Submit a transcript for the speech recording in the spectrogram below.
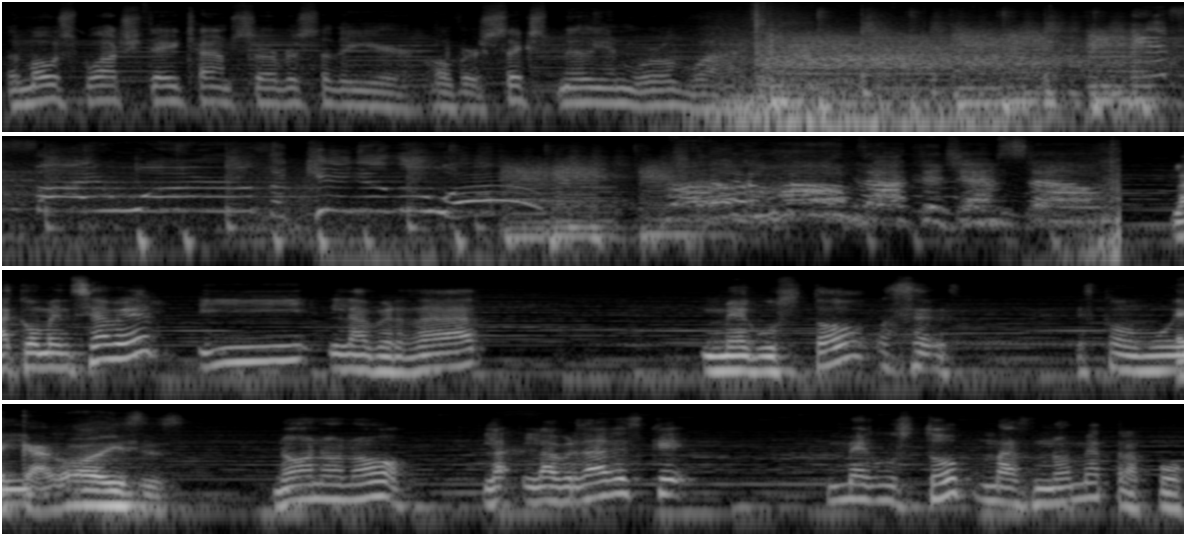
The most watched daytime service of the year, over 6 million worldwide. La comencé a ver y la verdad me gustó. O sea, es- como muy. Me cagó, dices. No, no, no. La, la verdad es que me gustó, mas no me atrapó.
